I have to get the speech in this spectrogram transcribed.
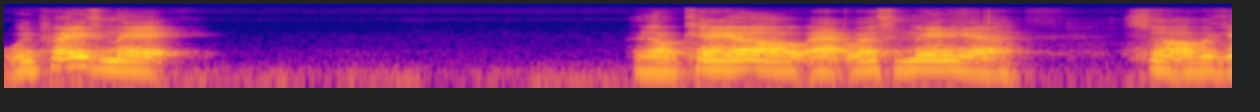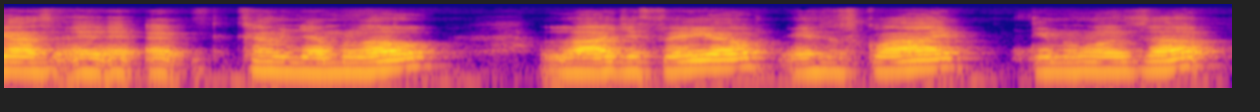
replacement you know, KO at WrestleMania. So all you guys uh, uh, comment down below, like the video, and subscribe. Give me a thumbs up.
